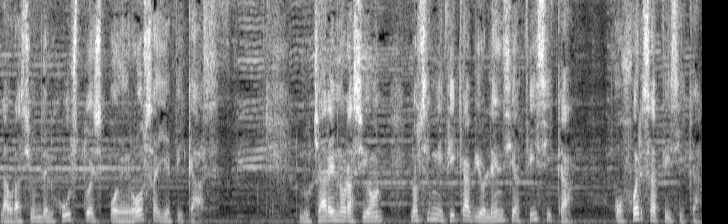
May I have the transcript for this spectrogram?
La oración del justo es poderosa y eficaz. Luchar en oración no significa violencia física o fuerza física.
